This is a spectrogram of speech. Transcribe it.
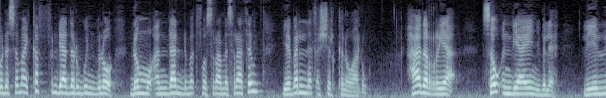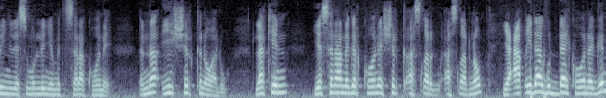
ወደ ሰማይ ከፍ እንዲያደርጉኝ ብሎ ደግሞ አንዳንድ መጥፎ ስራ መስራትም የበለጠ ሽርክ ነው አሉ። ሀደ ሪያ ሰው እንዲያየኝ ብለህ ሊሉኝ ለስሙልኝ የምትሰራ ከሆነ እና ይህ ሽርክ ነው አሉ። ላኪን የስራ ነገር ከሆነ ሽርክ አስቀር ነው። የዓቂዳ ጉዳይ ከሆነ ግን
